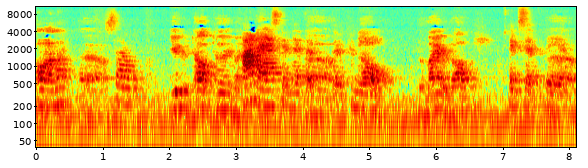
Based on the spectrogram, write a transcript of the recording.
Oh, I know. Uh, So, you can talk to him I'm and, asking that uh, the, the committee call the mayor's office, accept the bid. uh,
